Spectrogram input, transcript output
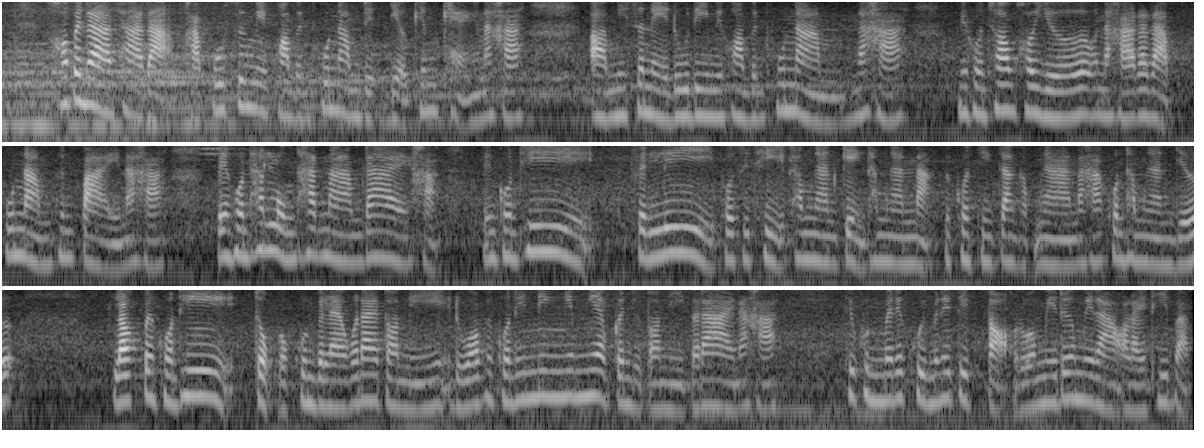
ๆ เขาเป็นราชาดาบค่ะผู้ซึ่งมีความเป็นผู้นำเด็ดเดี่ยวเข้มแข็งนะคะมีเสน่ห์ดูดีมีความเป็นผู้นำนะคะ มีคนชอบเขาเยอะนะคะ ระดับผู้นำขึ้นไปนะคะ เป็นคนธาตุลมธาตุน้ำได้ค่ะ เป็นคนที่เฟรนลี่โพซิทีฟทำงานเก่งทำงานหนัก เป็นคนจริงจังกับงานนะคะ คนทำงานเยอะ แล้วเป็นคนที่จบกับคุณไปแล้วก็ได้ตอนนี้ หรือว่าเป็นคนที่นิ่งเงียบๆกันอยู่ตอนนี้ก็ได้นะคะ ที่คุณไม่ได้คุยไม่ได้ติดต่อ หรือว่ามีเรื่องมีราวอะไรที่แบบ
